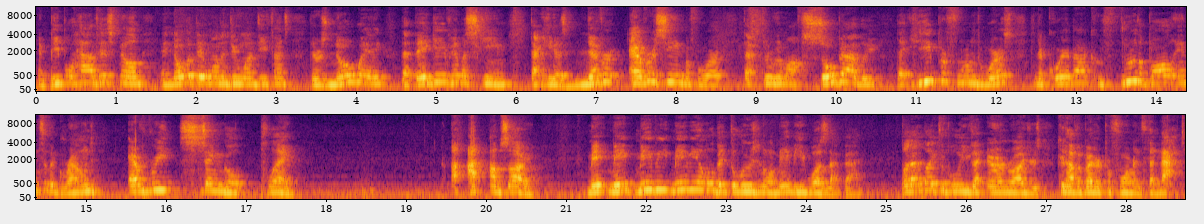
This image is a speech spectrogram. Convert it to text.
and people have his film and know what they want to do on defense, there's no way that they gave him a scheme that he has never ever seen before that threw him off so badly that he performed worse than a quarterback who threw the ball into the ground every single play. I, I, am sorry. May, may, maybe, maybe I'm a little bit delusional and maybe he was that bad. But I'd like to believe that Aaron Rodgers could have a better performance than that.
